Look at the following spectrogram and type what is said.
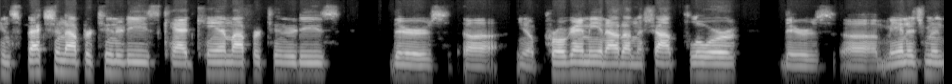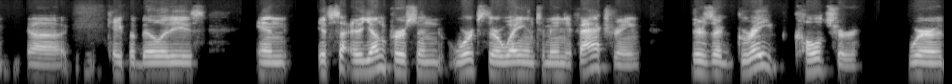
inspection opportunities, CAD CAM opportunities. There's uh, you know programming out on the shop floor. There's uh, management uh, capabilities, and if a young person works their way into manufacturing, there's a great culture where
